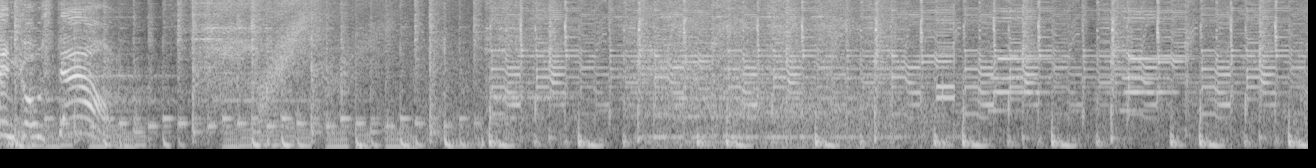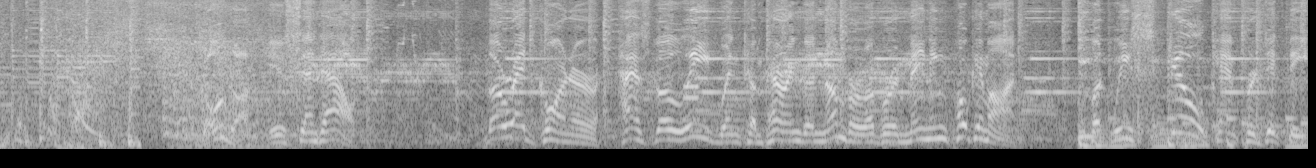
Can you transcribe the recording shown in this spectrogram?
and goes down. Is sent out. The red corner has the lead when comparing the number of remaining Pokemon. But we still can't predict the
